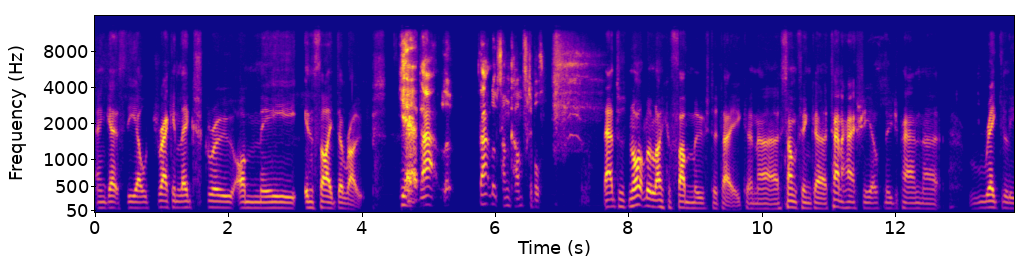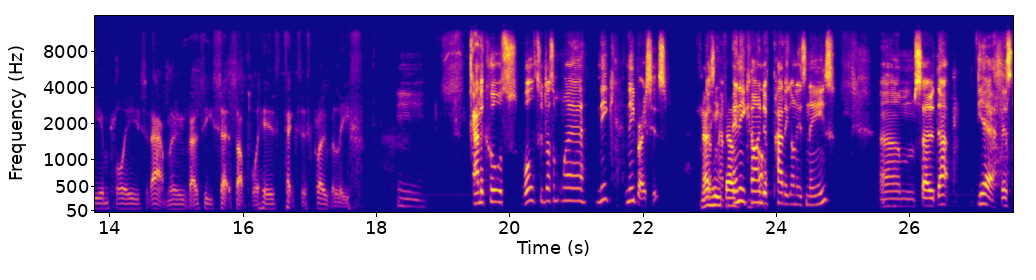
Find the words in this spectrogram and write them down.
and gets the old dragon leg screw on the inside the ropes. Yeah, that look that looks uncomfortable. That does not look like a fun move to take, and uh, something uh, Tanahashi of New Japan uh, regularly employs that move as he sets up for his Texas Cloverleaf. Mm. And of course, Walter doesn't wear knee knee braces. No, doesn't he have does any kind of padding on his knees. Um, so that, yeah, there's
